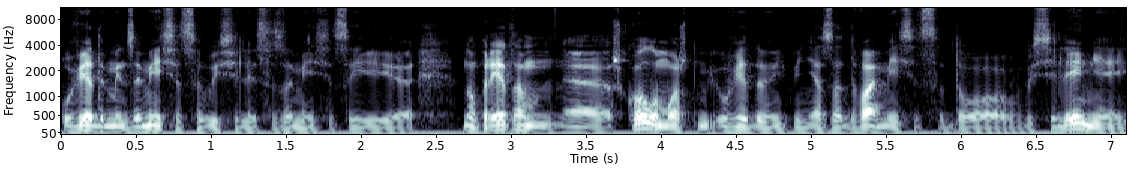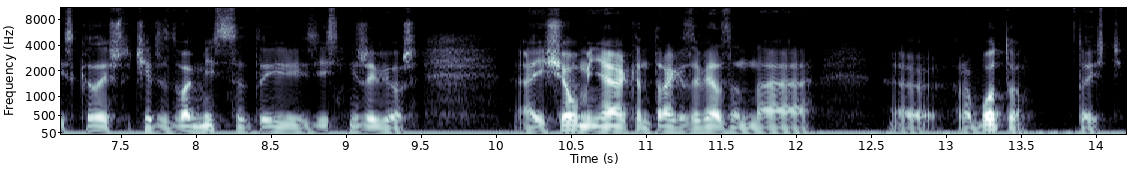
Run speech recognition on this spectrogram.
уведомить за месяц и выселиться за месяц. И, но при этом э, школа может уведомить меня за два месяца до выселения и сказать, что через два месяца ты здесь не живешь. А еще у меня контракт завязан на э, работу. То есть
